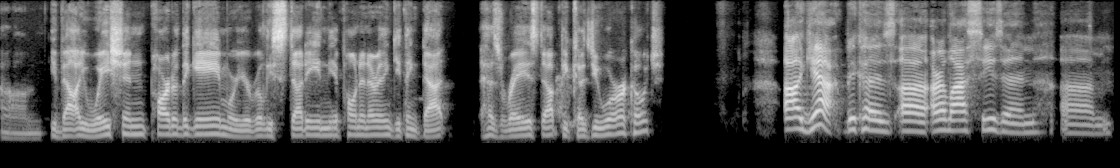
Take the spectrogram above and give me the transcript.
um, evaluation part of the game where you're really studying the opponent and everything do you think that has raised up because you were a coach uh, yeah, because uh, our last season, um,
